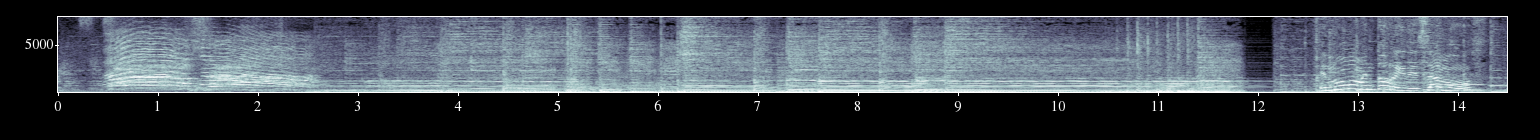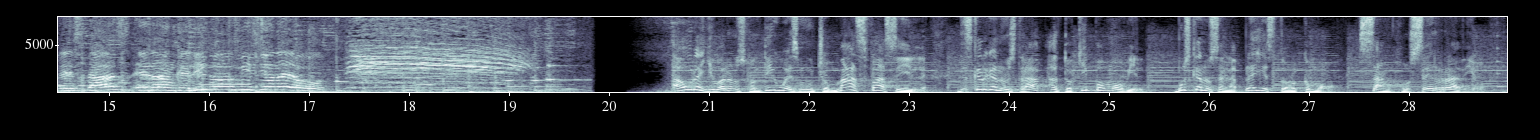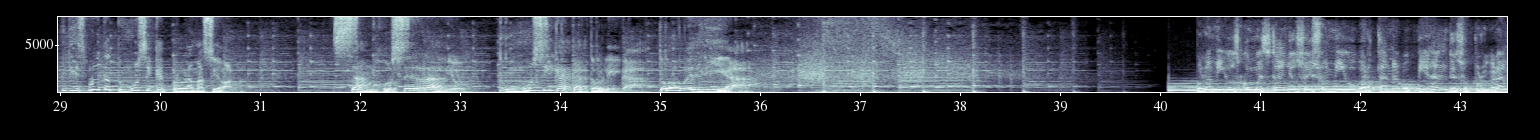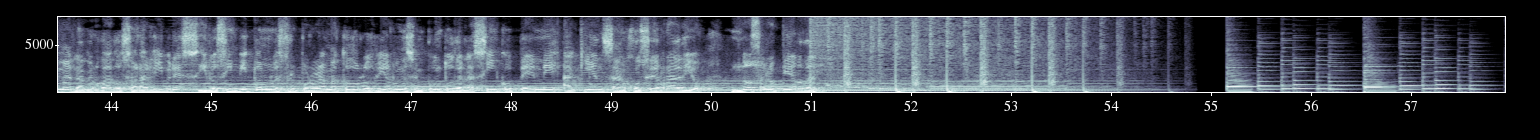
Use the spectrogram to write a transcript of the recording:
En un momento regresamos. Estás en Angelitos Misioneros. ¡Sí! Ahora llevarnos contigo es mucho más fácil. Descarga nuestra app a tu equipo móvil. Búscanos en la Play Store como San José Radio y disfruta tu música y programación. San José Radio, tu música católica, todo el día. Hola amigos, ¿cómo están? Yo soy su amigo Bartana Gopián de su programa La Verdad os hará libres y los invito a nuestro programa todos los viernes en punto de las 5 pm aquí en San José Radio. No se lo pierdan.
